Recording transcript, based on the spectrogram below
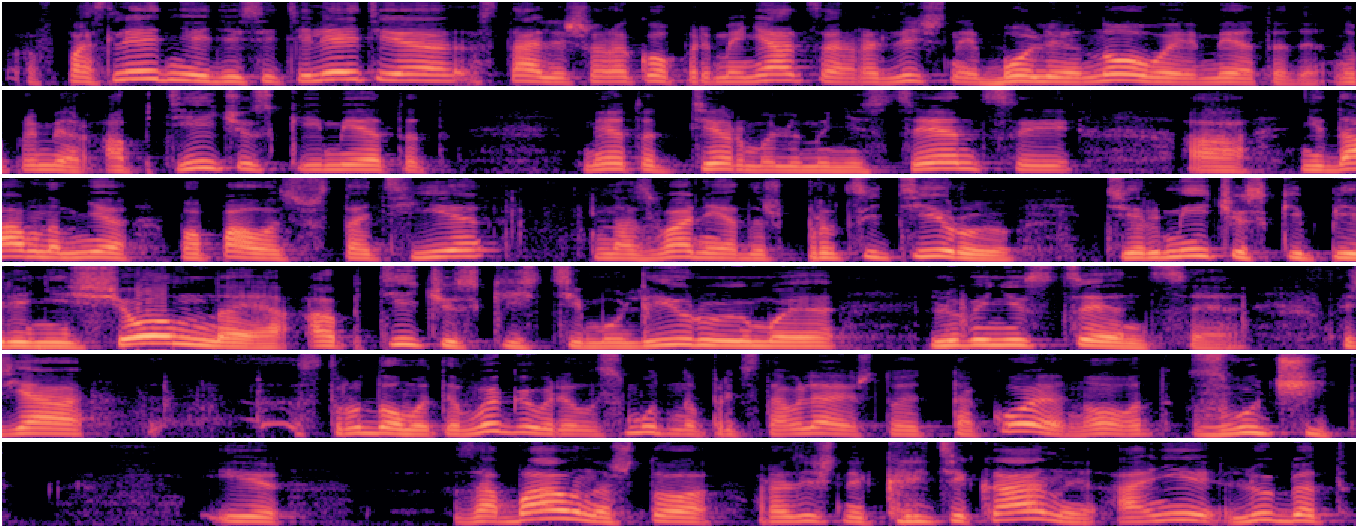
в последние десятилетия стали широко применяться различные более новые методы, например, оптический метод, метод термолюминесценции. А, недавно мне попалось в статье название я даже процитирую, термически перенесенная, оптически стимулируемая люминесценция. То есть я с трудом это выговорил и смутно представляю, что это такое, но вот звучит. И забавно, что различные критиканы, они любят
